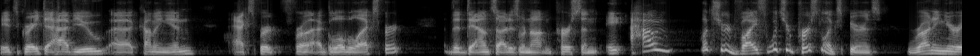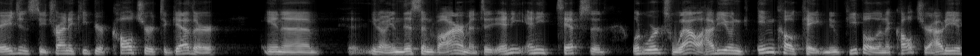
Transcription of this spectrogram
it's great to have you uh, coming in, expert from a global expert. The downside is we're not in person. How? What's your advice? What's your personal experience running your agency, trying to keep your culture together in a you know in this environment? Any any tips? What works well? How do you inculcate new people in a culture? How do you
